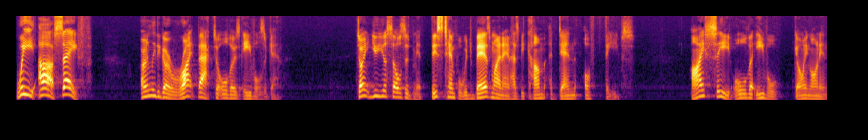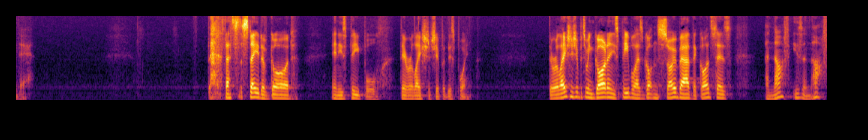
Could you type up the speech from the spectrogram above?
We are safe, only to go right back to all those evils again? Don't you yourselves admit this temple, which bears my name, has become a den of thieves? I see all the evil going on in there. That's the state of God and his people, their relationship at this point. The relationship between God and his people has gotten so bad that God says, enough is enough.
